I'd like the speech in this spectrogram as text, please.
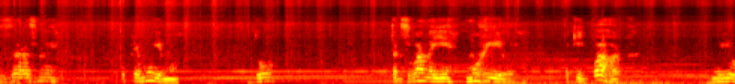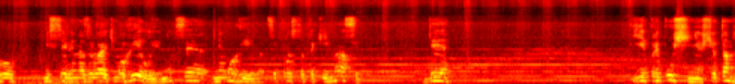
Зараз ми попрямуємо до так званої могили. Такий пагорб. Ну, його місцеві називають могилою, ну це не могила, це просто такий насип, де є припущення, що там,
